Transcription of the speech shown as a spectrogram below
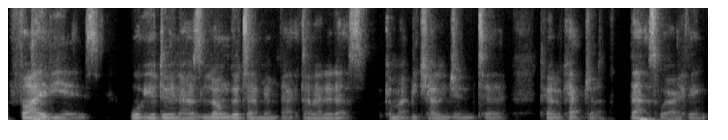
five years, what you're doing has longer term impact. And I know that's can might be challenging to, to kind of capture. That's where I think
